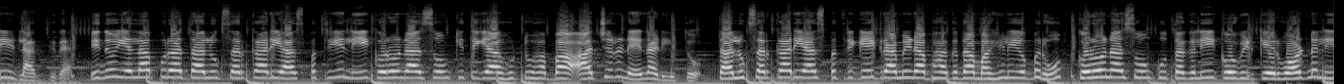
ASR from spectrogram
ನೀಡಲಾಗ್ತಿದೆ. ಇನ್ನು ಯಲ್ಲಾಪುರ ತಾಲೂಕ್ ಸರ್ಕಾರಿ ಆಸ್ಪತ್ರೆಯಲ್ಲಿ ಕೊರೋನಾ ಸೋಂಕಿತೆಯ ಹುಟ್ಟುಹಬ್ಬ ಆಚರಣೆ ನಡೆಯಿತು. ತಾಲೂಕ್ ಸರ್ಕಾರಿ ಆಸ್ಪತ್ರೆಗೆ ಗ್ರಾಮೀಣ ಭಾಗದ ಮಹಿಳೆಯೊಬ್ಬರು ಕೊರೋನಾ ಸೋಂಕು ತಗಲಿ ಕೋವಿಡ್ ಕೇರ್ ವಾರ್ಡ್ನಲ್ಲಿ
